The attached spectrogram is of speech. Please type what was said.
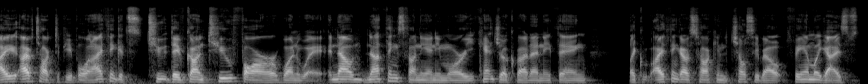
I, I've talked to people and I think it's too they've gone too far one way, and now nothing's funny anymore. You can't joke about anything. Like I think I was talking to Chelsea about Family Guys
